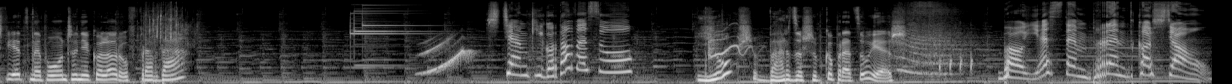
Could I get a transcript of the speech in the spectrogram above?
Świetne połączenie kolorów, prawda? Ścianki gotowe są, Już? Bardzo szybko pracujesz. bo jestem prędkością.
